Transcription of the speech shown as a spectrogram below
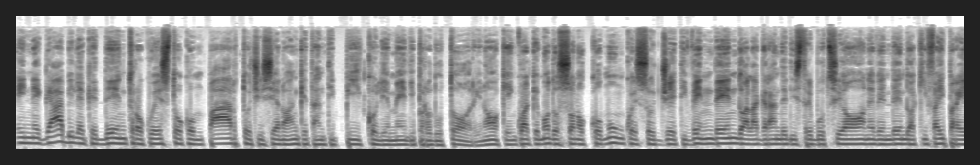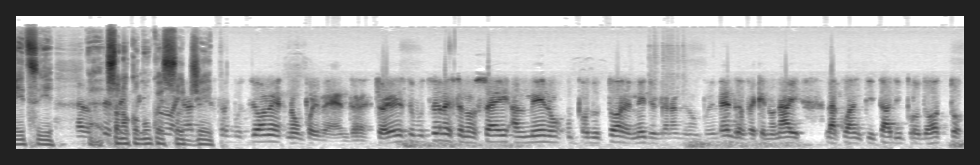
innegabile che dentro questo comparto ci siano anche tanti piccoli e medi produttori, no? che in qualche modo sono comunque soggetti, vendendo alla grande distribuzione, vendendo a chi fa i prezzi, eh, sono comunque soggetti. La distribuzione non puoi vendere, cioè la distribuzione se non sei almeno un produttore medio e grande non puoi vendere perché non hai la quantità di prodotto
